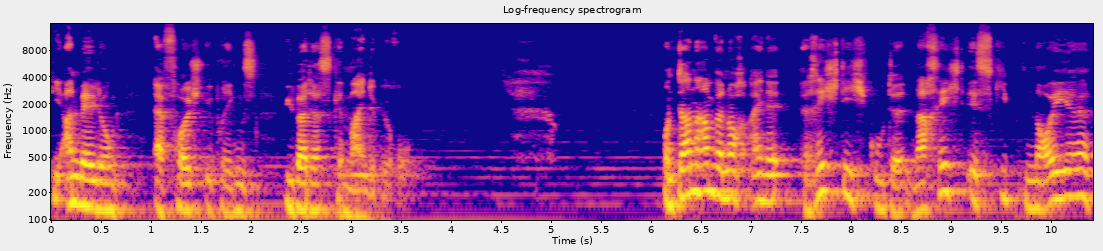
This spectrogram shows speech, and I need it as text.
Die Anmeldung erfolgt übrigens über das Gemeindebüro. Und dann haben wir noch eine richtig gute Nachricht. Es gibt neue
